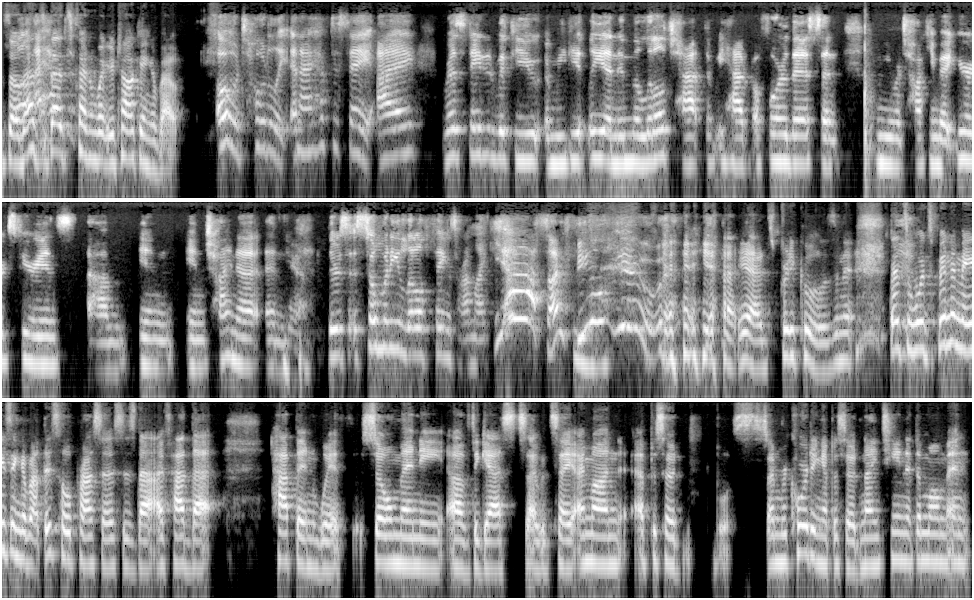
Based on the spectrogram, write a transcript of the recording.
so well, that's that's to- kind of what you're talking about. Oh, totally. And I have to say, I resonated with you immediately. And in the little chat that we had before this, and when you were talking about your experience um, in in China, and yeah. there's so many little things where I'm like, yes, I feel you. yeah, yeah, it's pretty cool, isn't it? That's what's been amazing about this whole process is that I've had that happen with so many of the guests. I would say I'm on episode, I'm recording episode 19 at the moment,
